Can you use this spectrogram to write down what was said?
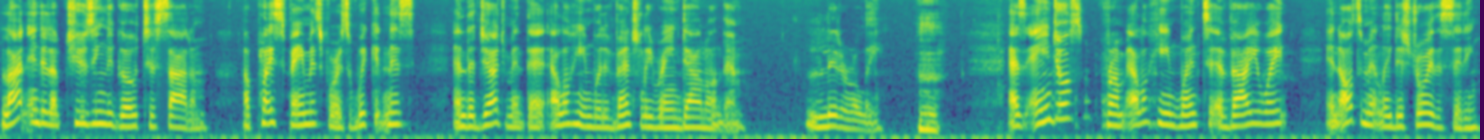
Lot ended up choosing to go to Sodom, a place famous for its wickedness and the judgment that Elohim would eventually rain down on them. Literally. Hmm. As angels from Elohim went to evaluate and ultimately destroy the city,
